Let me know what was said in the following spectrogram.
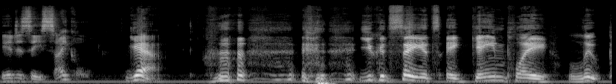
It is a cycle. Yeah. you could say it's a gameplay loop.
